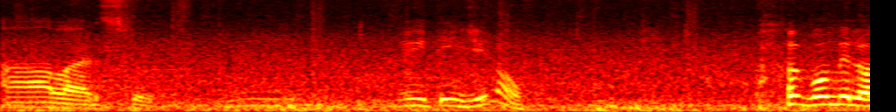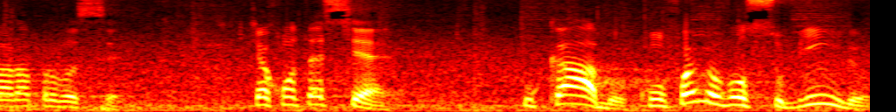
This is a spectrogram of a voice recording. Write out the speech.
Ah, Lárcio, não entendi não. vou melhorar para você. O que acontece é, o cabo, conforme eu vou subindo,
